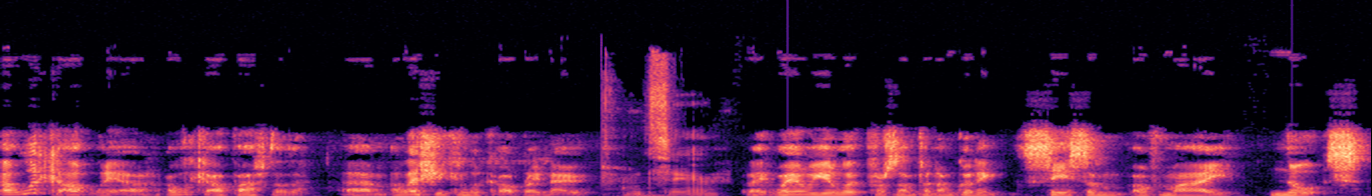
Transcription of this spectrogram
I'll look it up later. I'll look it up after the. Um, unless you can look it up right now. Let's see. Right, while you look for something, I'm going to say some of my notes.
